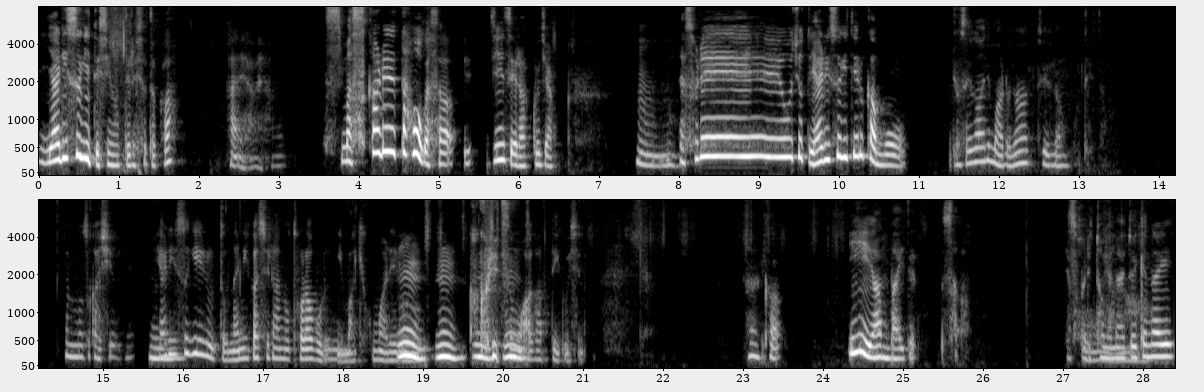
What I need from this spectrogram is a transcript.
う、やりすぎてしまってる人とか、はいはいはい。まあ好かれた方がさ、人生楽じゃん。うんでそれをちょっとやりすぎてる感も、女性側にもあるなっていうのは思っていた。うん。難しいよね。うんやりすぎると何かしらのトラブルに巻き込まれうんる、うん。確率もうん上がっていくしな。なんか、いい塩梅でさ、やっぱり止めないといけない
